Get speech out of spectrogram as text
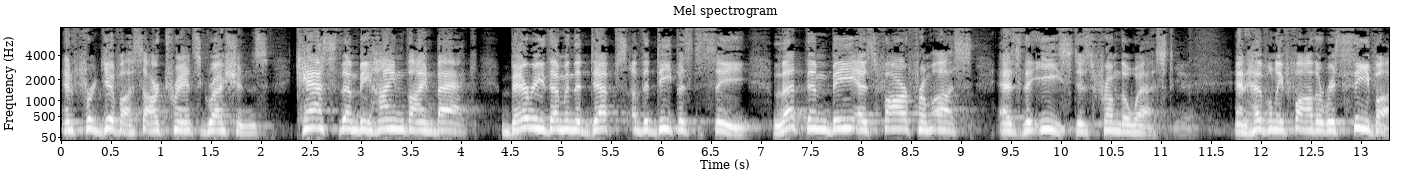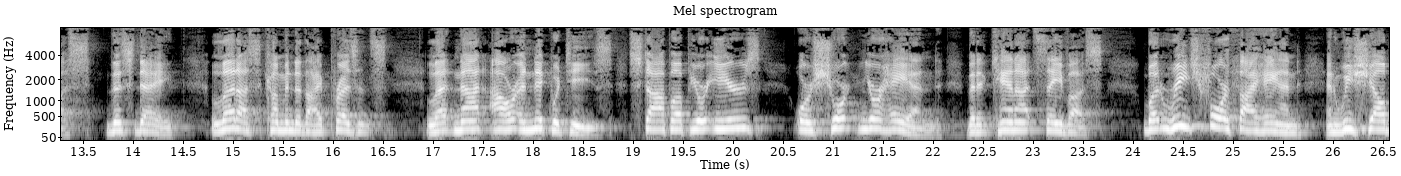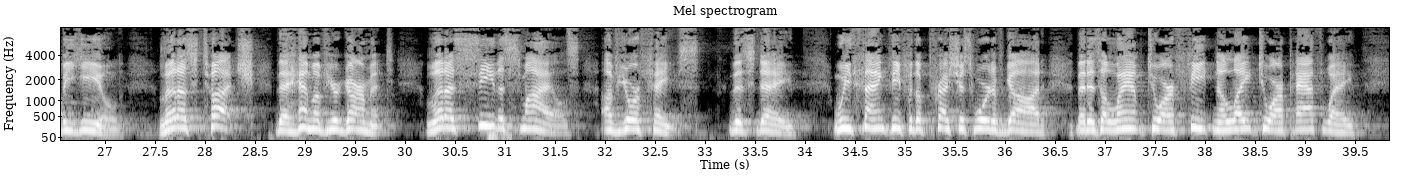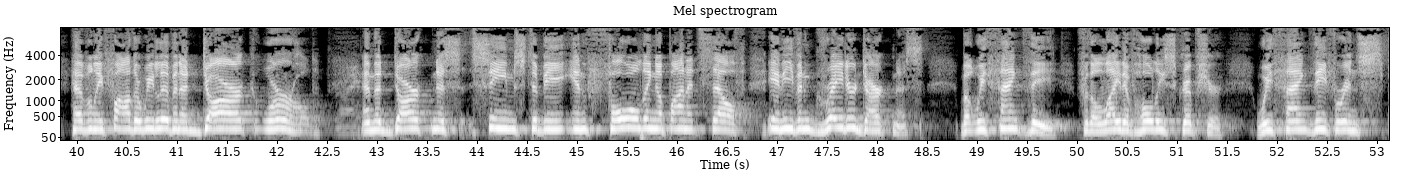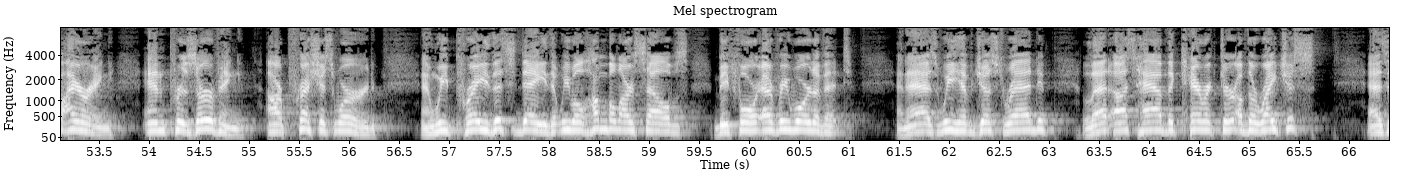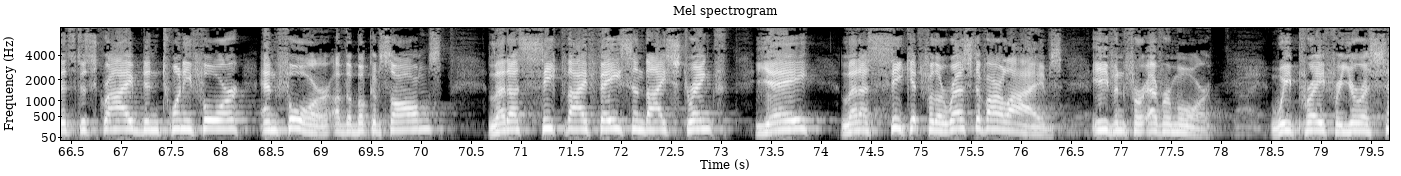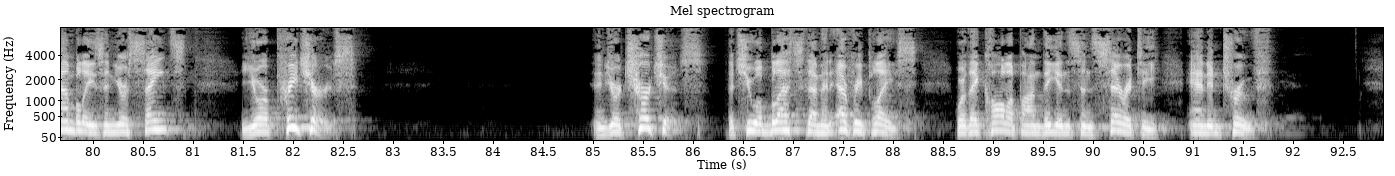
and forgive us our transgressions. Cast them behind thine back. Bury them in the depths of the deepest sea. Let them be as far from us as the east is from the west. Yes. And Heavenly Father, receive us this day. Let us come into thy presence. Let not our iniquities stop up your ears or shorten your hand that it cannot save us. But reach forth thy hand and we shall be healed. Let us touch the hem of your garment. Let us see the smiles of your face this day. We thank thee for the precious word of God that is a lamp to our feet and a light to our pathway. Heavenly Father, we live in a dark world and the darkness seems to be enfolding upon itself in even greater darkness. But we thank thee for the light of Holy Scripture. We thank thee for inspiring and preserving our precious word. And we pray this day that we will humble ourselves before every word of it and as we have just read, let us have the character of the righteous as it's described in 24 and 4 of the book of Psalms. Let us seek thy face and thy strength. Yea, let us seek it for the rest of our lives, even forevermore. We pray for your assemblies and your saints, your preachers, and your churches, that you will bless them in every place where they call upon thee in sincerity and in truth.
